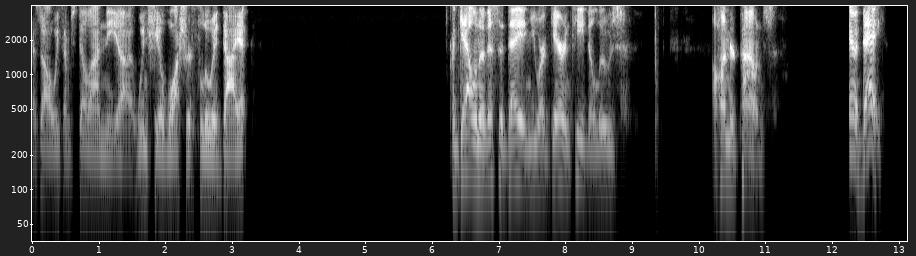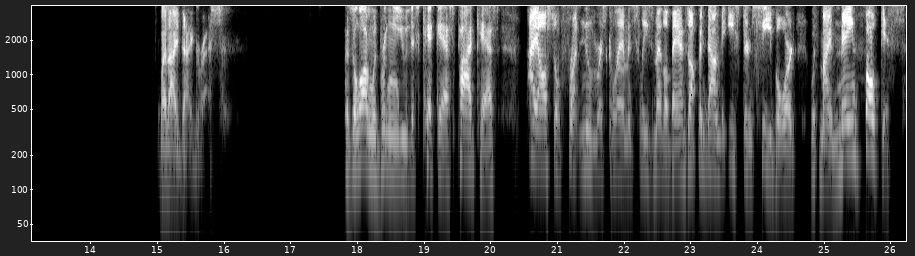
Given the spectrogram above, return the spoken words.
As always, I'm still on the uh, windshield washer fluid diet. A gallon of this a day, and you are guaranteed to lose 100 pounds in a day. But I digress. Because along with bringing you this kick ass podcast, I also front numerous glam and sleaze metal bands up and down the eastern seaboard with my main focus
